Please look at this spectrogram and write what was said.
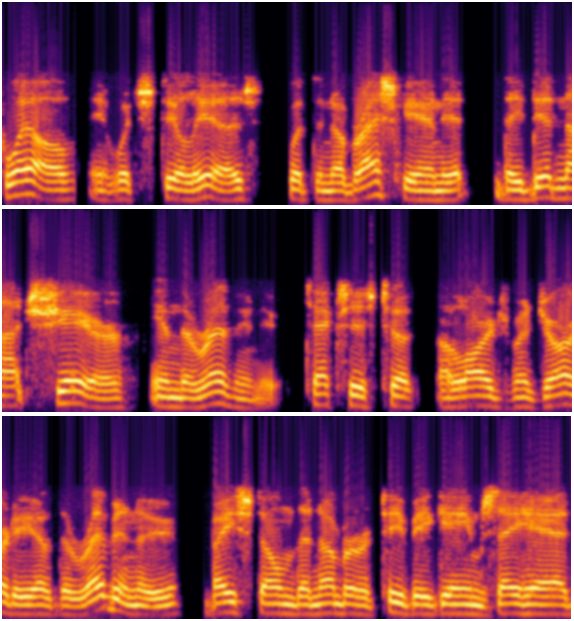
12, which still is, with the Nebraska in it, they did not share in the revenue. Texas took a large majority of the revenue based on the number of TV games they had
